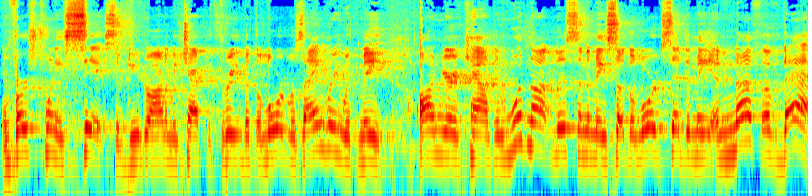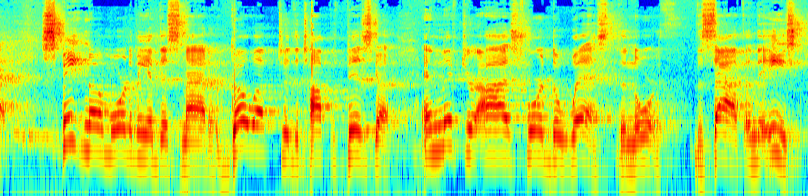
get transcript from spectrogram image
In verse 26 of Deuteronomy chapter 3, but the Lord was angry with me on your account and would not listen to me. So the Lord said to me, Enough of that. Speak no more to me of this matter. Go up to the top of Pisgah and lift your eyes toward the west, the north, the south, and the east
